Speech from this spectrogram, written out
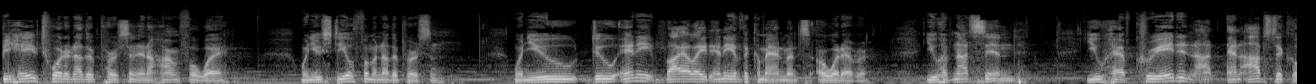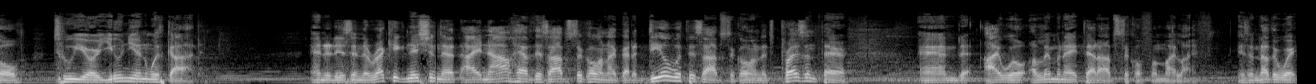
behave toward another person in a harmful way, when you steal from another person, when you do any violate any of the commandments or whatever, you have not sinned. You have created an obstacle to your union with God. And it is in the recognition that I now have this obstacle and I've got to deal with this obstacle and it's present there and I will eliminate that obstacle from my life. Is another way.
